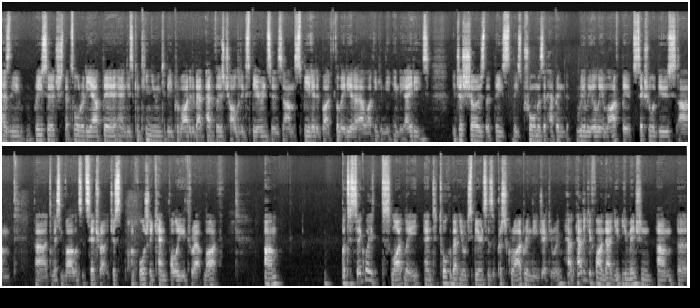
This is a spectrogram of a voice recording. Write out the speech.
as the research that's already out there and is continuing to be provided about adverse childhood experiences, um, spearheaded by Felitti et al. I think in the in the eighties, it just shows that these these traumas that happened really early in life, be it sexual abuse, um, uh, domestic violence, etc., just unfortunately can follow you throughout life. Um, but to segue slightly and to talk about your experience as a prescriber in the injecting room, how, how did you find that? You, you mentioned um, uh,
